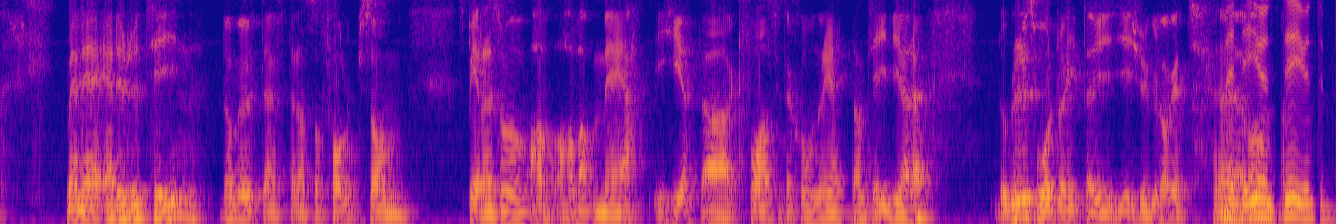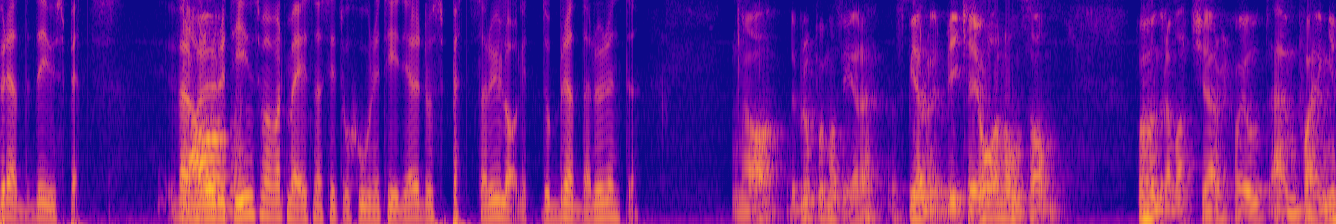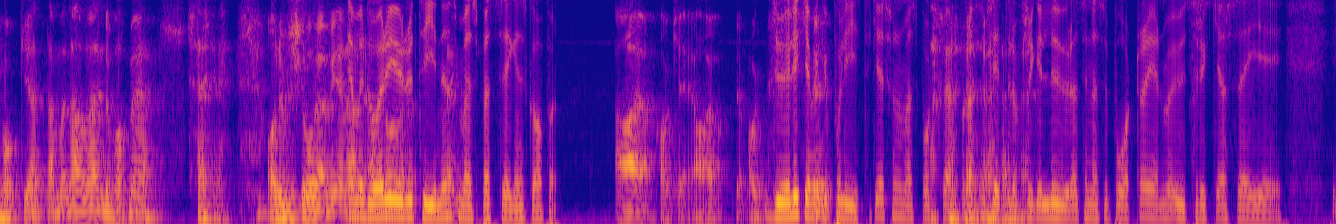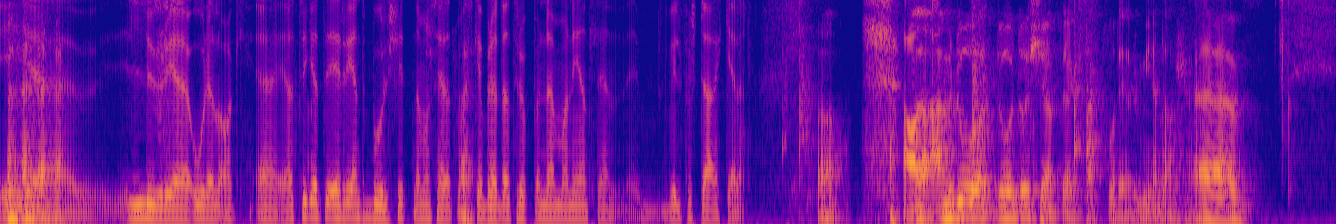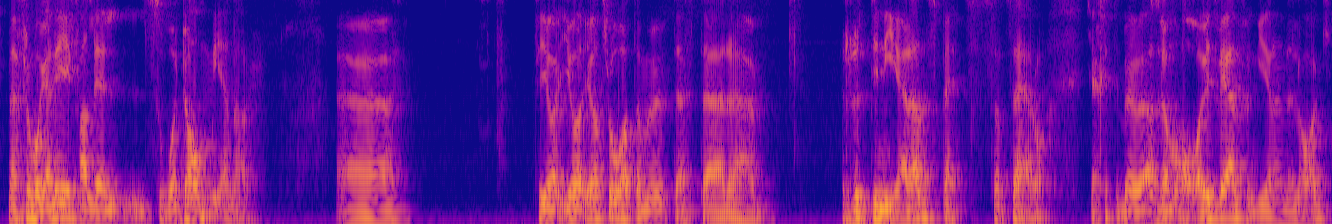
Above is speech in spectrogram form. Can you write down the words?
Men är, är det rutin de är ute efter, alltså folk som spelare som har, har varit med i heta kvalsituationer i ettan tidigare, då blir det svårt att hitta i J20-laget. Men det är, ju, det är ju inte bredd, det är ju spets. Värvar ja, rutin som har varit med i sådana situationer tidigare, då spetsar du ju laget, då breddar du det inte. Ja, det beror på hur man ser det. Spel, Vi kan ju ha någon som på 100 matcher har gjort en poäng i Hockeyettan, men han har ändå varit med. Om du förstår vad jag menar. Ja men då är det ju alltså, rutinen sen... som är spetsegenskapen Ja, ja, okej, ja, ja, Du är lika mycket politiker som de här sportcheferna som sitter och försöker lura sina supportrar genom att uttrycka sig i, i eh, luriga ordalag. Eh, Jag tycker att det är rent bullshit när man säger att man ska bredda truppen när man egentligen vill förstärka den. Ja, ja, men då, då, då köper jag exakt vad det är du menar. Eh, Men frågan är ifall det är så de menar. Eh, För jag, jag, jag, tror att de är ute efter eh, rutinerad spets, så att säga. Då. Kanske inte behöver, alltså de har ju ett välfungerande lag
